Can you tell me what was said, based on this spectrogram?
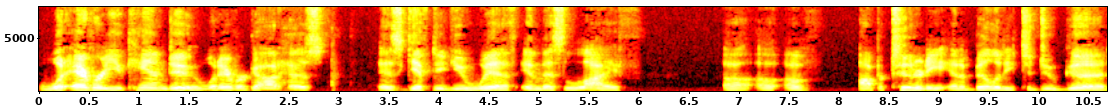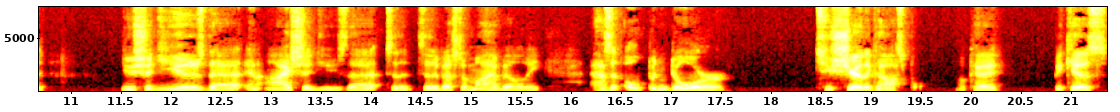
whatever you can do, whatever God has has gifted you with in this life uh, of opportunity and ability to do good, you should use that, and I should use that to to the best of my ability as an open door to share the gospel. Okay, because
